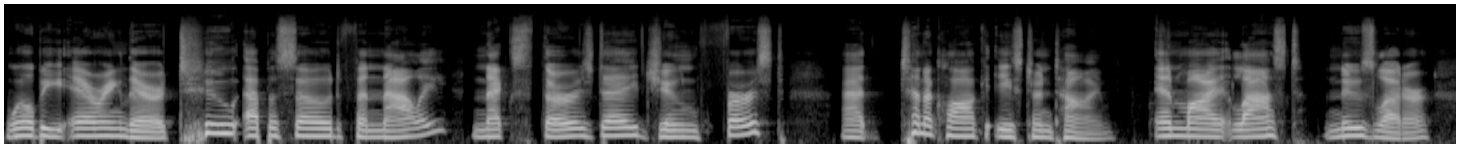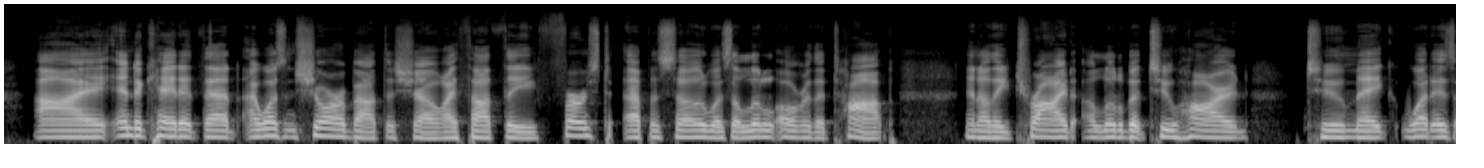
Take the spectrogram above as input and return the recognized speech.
will be airing their two episode finale next Thursday, June 1st at 10 o'clock Eastern Time. In my last newsletter, I indicated that I wasn't sure about the show. I thought the first episode was a little over the top. You know, they tried a little bit too hard to make what is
